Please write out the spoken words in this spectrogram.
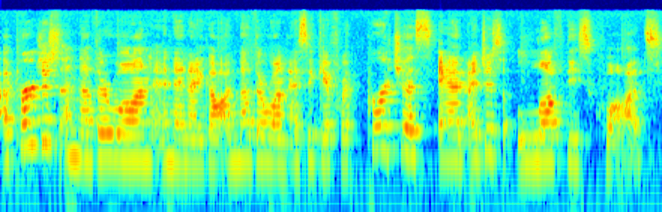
I purchased another one and then I got another one as a gift with purchase and I just love these quads.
